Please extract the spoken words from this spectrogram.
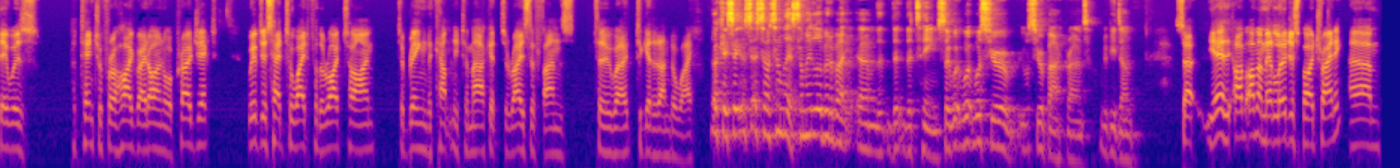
there was potential for a high grade iron ore project. We've just had to wait for the right time to bring the company to market to raise the funds to uh, to get it underway. Okay, so, so, tell me this. Tell me a little bit about um, the, the, the, team. So, what, what's your what's your background? What have you done? So, yeah, I'm, I'm a metallurgist by training. Um,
